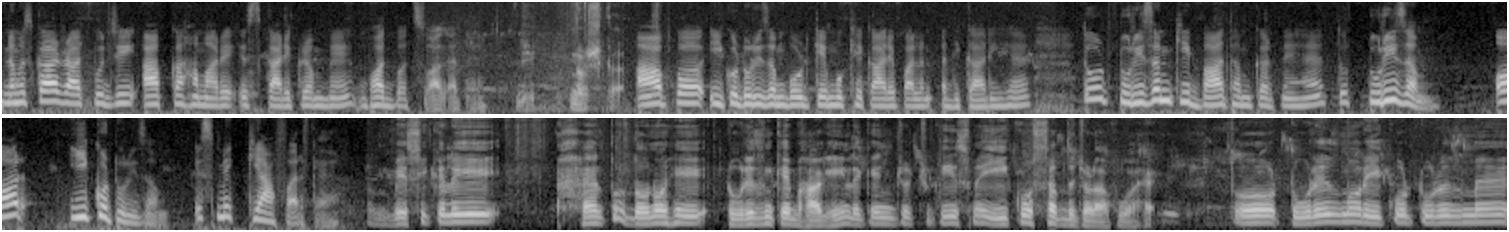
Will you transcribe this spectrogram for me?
नमस्कार राजपूत जी आपका हमारे इस कार्यक्रम में बहुत बहुत स्वागत है। जी नमस्कार। आप इको टूरिज़्म बोर्ड के मुख्य कार्यपालन अधिकारी हैं तो टूरिज़्म की बात हम करते हैं तो टूरिज़्म और इको टूरिज़्म इसमें क्या फ़र्क है? बेसिकली हैं तो दोनों ही टूरिज़्म के भाग ही, लेकिन जो चूँकि इसमें इको शब्द जुड़ा हुआ है तो टूरिज़्म और इको टूरिज़्म में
